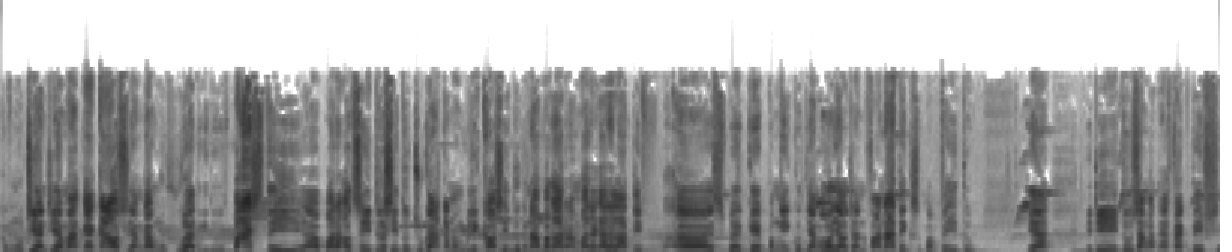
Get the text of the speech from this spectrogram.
Kemudian dia pakai kaos yang kamu buat gitu. Pasti uh, para outsiders itu juga akan membeli kaos itu. Kenapa? Karena mereka relatif uh, sebagai pengikut yang loyal dan fanatik seperti itu ya. Jadi itu sangat efektif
